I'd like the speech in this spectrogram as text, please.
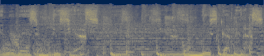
MBS Noticias con Luis Cárdenas.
